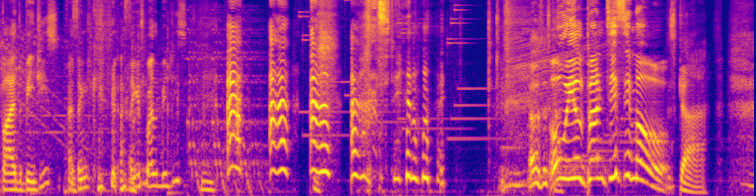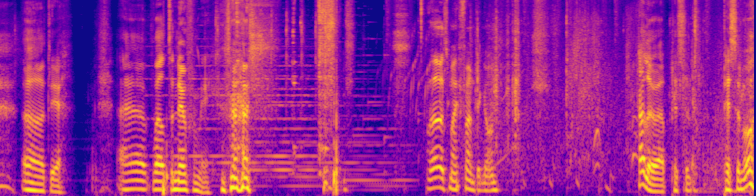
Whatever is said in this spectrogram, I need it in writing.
by the Bee Gees, I think. I think it's by the Bee Gees. Ah, Oh, this guy. Oh, Il Piantissimo! This guy. Oh dear. Uh, well, it's a no for me. Well, that's my Fantagon. Hello, El Pissim- Pissimo.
